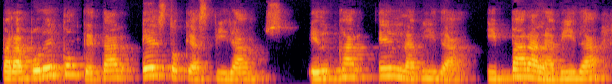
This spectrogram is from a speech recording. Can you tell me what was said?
para poder concretar esto que aspiramos. Educar en la vida y para la vida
